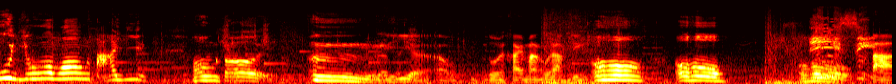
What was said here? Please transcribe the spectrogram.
โอ้ยโอ้ยมองตายมองตายอืมไอ้เหี้ยเอาโดนใครมั่งกูถามจริงโอ้โหโอ้โหโอ้โหตาย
